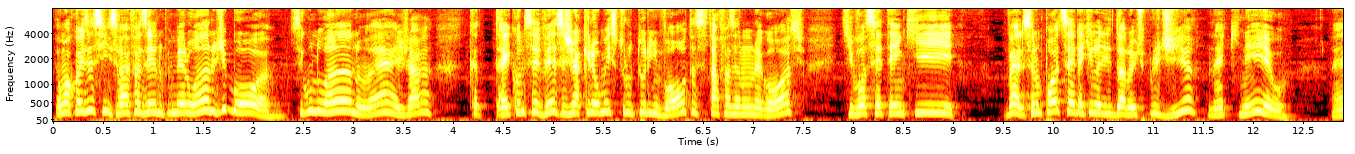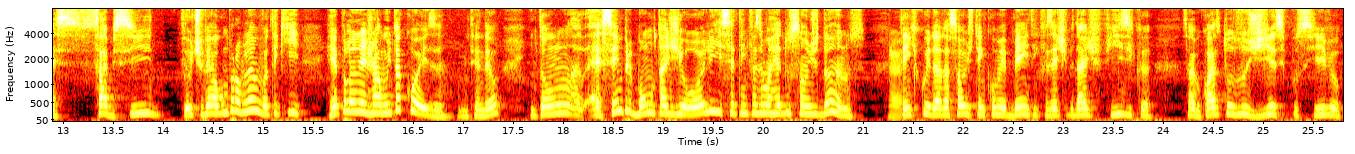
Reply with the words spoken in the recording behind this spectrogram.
é uma coisa assim, você vai fazer no primeiro ano de boa. Segundo ano, é, já. Aí quando você vê, você já criou uma estrutura em volta, você tá fazendo um negócio que você tem que. Velho, você não pode sair daquilo ali da noite pro dia, né? Que nem eu. Né? Sabe, se eu tiver algum problema, vou ter que replanejar muita coisa, entendeu? Então é sempre bom estar de olho e você tem que fazer uma redução de danos. É. Tem que cuidar da saúde, tem que comer bem, tem que fazer atividade física, sabe? Quase todos os dias, se possível.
